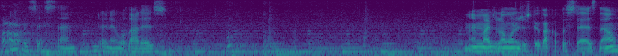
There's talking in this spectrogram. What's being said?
what is this then? I don't know what that is. I imagine I want to just go back up the stairs now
